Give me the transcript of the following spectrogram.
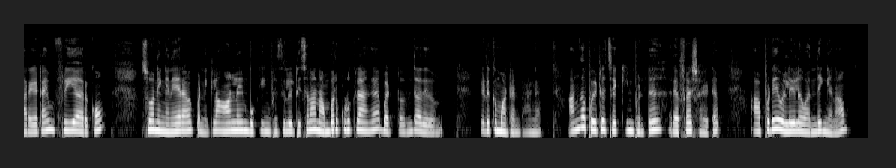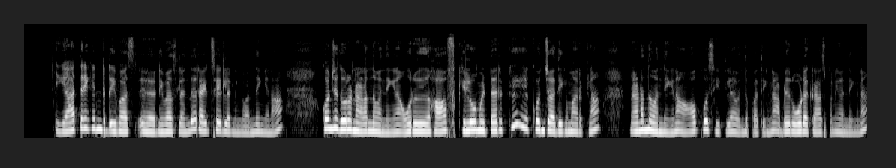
நிறைய டைம் ஃப்ரீயாக இருக்கும். ஸோ நீங்கள் நேராகவே பண்ணிக்கலாம். ஆன்லைன் புக்கிங் ஃபெசிலிட்டிஸ்லாம் நம்பர் கொடுக்குறாங்க. பட் வந்து அது எடுக்க மாட்டேன்றாங்க. அங்கே போயிட்டு செக்இன் பண்ணிட்டு ரெஃப்ரெஷ் ஆகிட்டு அப்படியே வெளியில் வந்தீங்கன்னா யாத்ரிகன் நிவாஸ் நிவாஸ்லேருந்து ரைட் சைடில் நீங்கள் வந்தீங்கன்னா கொஞ்சம் தூரம் நடந்து வந்தீங்கன்னா ஒரு ஹாஃப் கிலோமீட்டருக்கு கொஞ்சம் அதிகமாக இருக்கலாம். நடந்து வந்தீங்கன்னா ஆப்போசிட்டில் வந்து பார்த்திங்கன்னா அப்படியே ரோடை கிராஸ் பண்ணி வந்தீங்கன்னா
